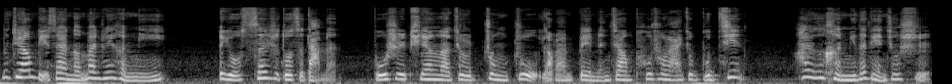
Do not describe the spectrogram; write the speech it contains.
那这场比赛呢？曼城也很迷，有，三十多次打门，不是偏了就是中柱，要不然被门将扑出来就不进。还有个很迷的点就是，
